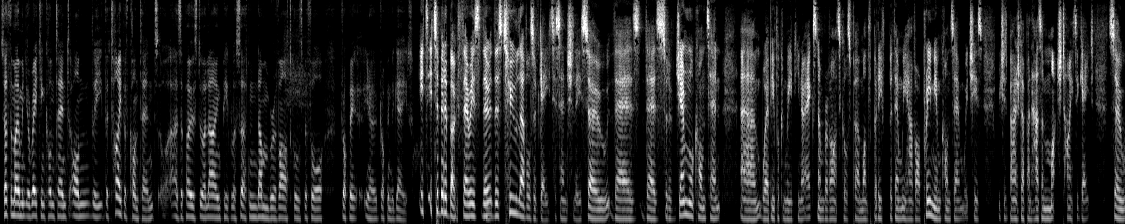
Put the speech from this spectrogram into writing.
So at the moment, you're rating content on the, the type of content, as opposed to allowing people a certain number of articles before dropping you know dropping the gate. It's it's a bit of both. There is there hmm. there's two levels of gate essentially. So there's there's sort of general content um, where people can read you know X number of articles per month, but if but then we have our premium content which is which is badged up and has a much tighter gate. So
